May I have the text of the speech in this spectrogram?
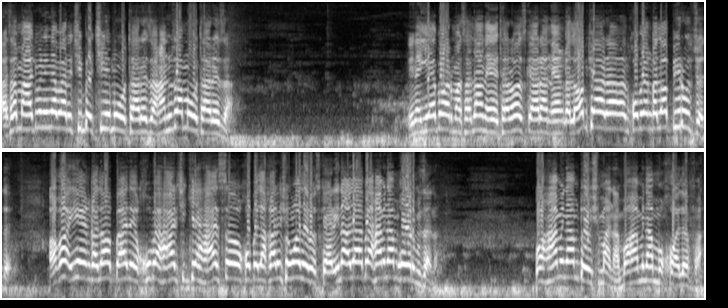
اصلا معلوم اینا برای چی به چی معترضه هنوزم معترضه اینا یه بار مثلا اعتراض کردن انقلاب کردن. خب انقلاب پیروز شده. آقا این انقلاب بعد خوب هر چی که هست خب بالاخره شما درست کرد این حالا به همینم قور می‌زنن. با همینم دشمنم با همینم مخالفم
